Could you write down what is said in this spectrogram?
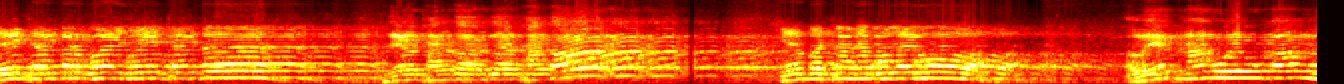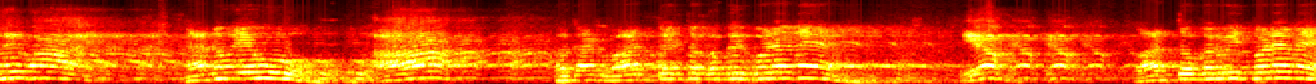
જય ઠાકર જય ઠાકર. જય ઠાકર જય ઠાકર. કેમ અટાણે બોલાવ્યો? હવે એક નાનું એવું કામ છે ભાઈ. નાનું એવું? હા. કદાચ વાત કરી તો ખબર પડે ને. એમ. વાત તો કરવી જ પડે ને.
